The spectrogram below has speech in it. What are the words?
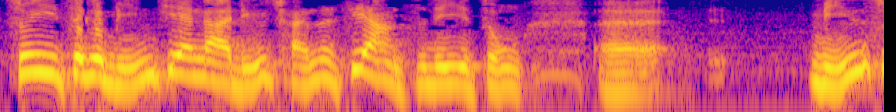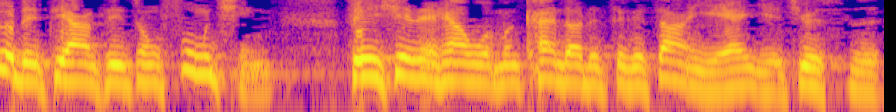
所以这个民间啊流传着这样子的一种呃民俗的这样子一种风情。所以现在像我们看到的这个障眼，也就是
